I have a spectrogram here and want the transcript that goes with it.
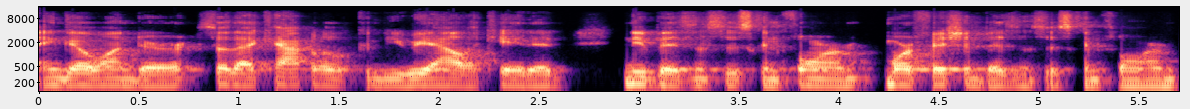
and go under so that capital can be reallocated new businesses can form more efficient businesses can form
